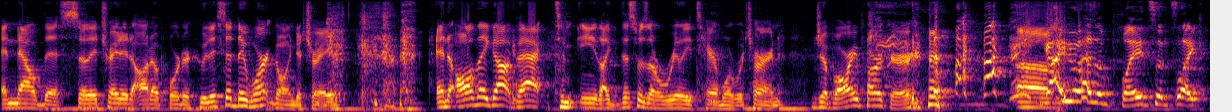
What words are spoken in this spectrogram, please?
and now this. So they traded Otto Porter, who they said they weren't going to trade, and all they got back to me like this was a really terrible return. Jabari Parker, guy who hasn't played since like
